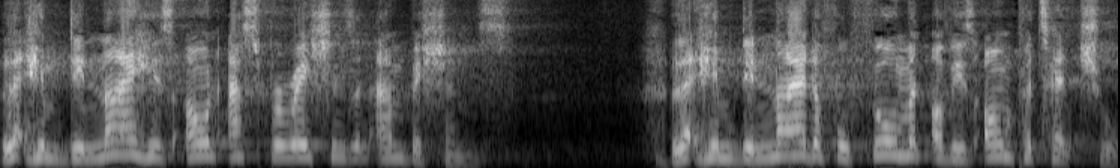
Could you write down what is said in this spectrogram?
Let him deny his own aspirations and ambitions. Let him deny the fulfillment of his own potential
